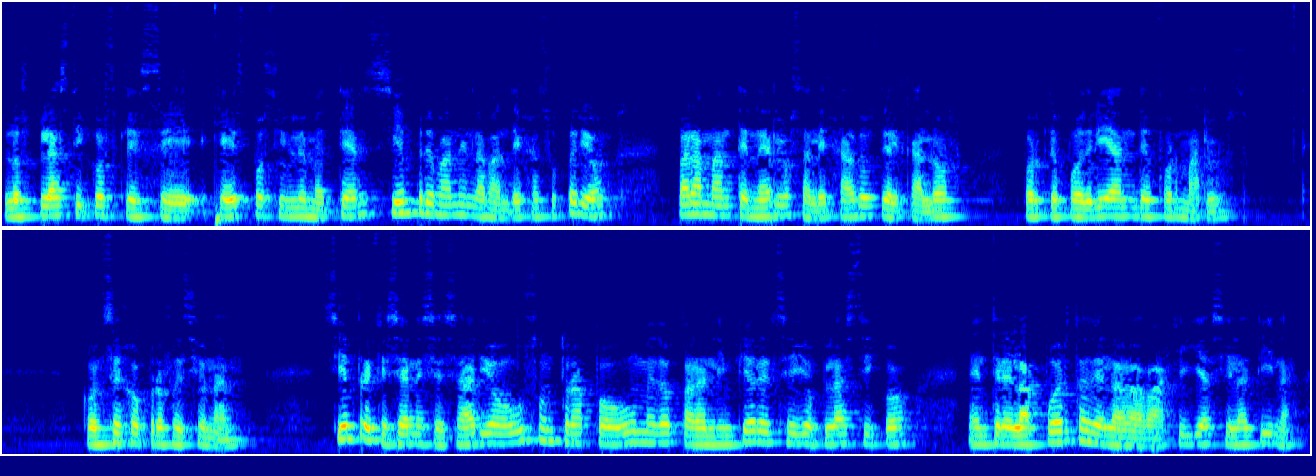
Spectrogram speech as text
Los plásticos que, se, que es posible meter siempre van en la bandeja superior para mantenerlos alejados del calor, porque podrían deformarlos. Consejo profesional. Siempre que sea necesario, usa un trapo húmedo para limpiar el sello plástico entre la puerta de lavavajillas y la tina,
